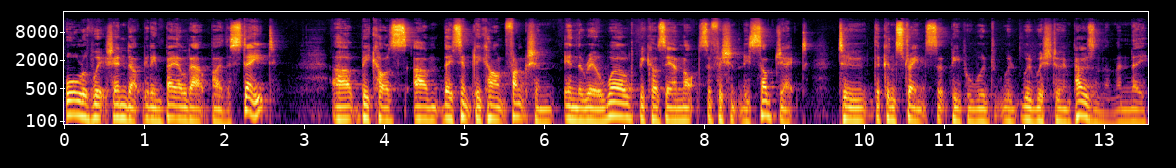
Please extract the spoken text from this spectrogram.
all of which end up getting bailed out by the state uh, because um, they simply can't function in the real world because they are not sufficiently subject to the constraints that people would, would, would wish to impose on them and they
